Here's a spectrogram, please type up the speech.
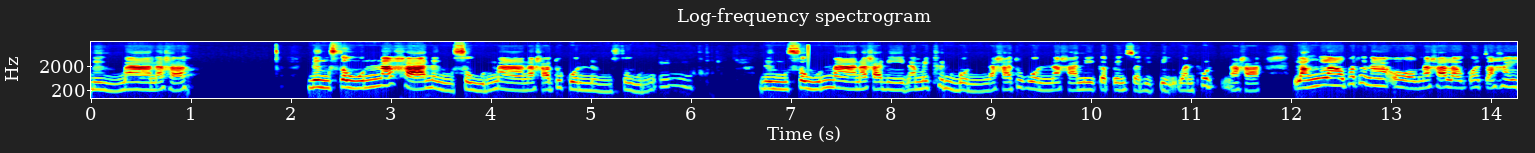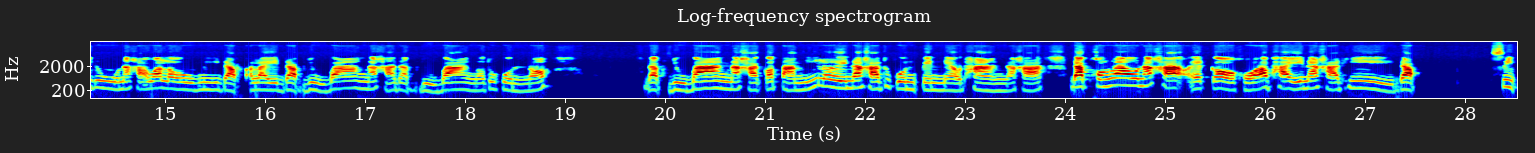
หนึ่งมานะคะหนึ่งศูนย์นะคะหนึ่งศูนย์มานะคะ ทุกคนหนึ่งศูนย์ หนึ่งศูนย์มานะคะ ดีนะไม่ขึ้นบนนะคะ ทุกคนนะคะ นี่ก็เป็นสถิติวันพุธนะคะ หลังเราพัฒนาออกนะคะ เราก็จะให้ดูนะคะ ว่าเรามีดับอะไรดับอยู่บ้างนะคะ ดับอยู่บ้างเนาะทุกคนเนาะดับอยู่บ้างนะคะ ก็ตามนี้เลยนะคะ ทุกคนเป็นแนวทางนะคะ ดับของเรานะคะแอดก็ขออภัยนะคะที่ดับสิบ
